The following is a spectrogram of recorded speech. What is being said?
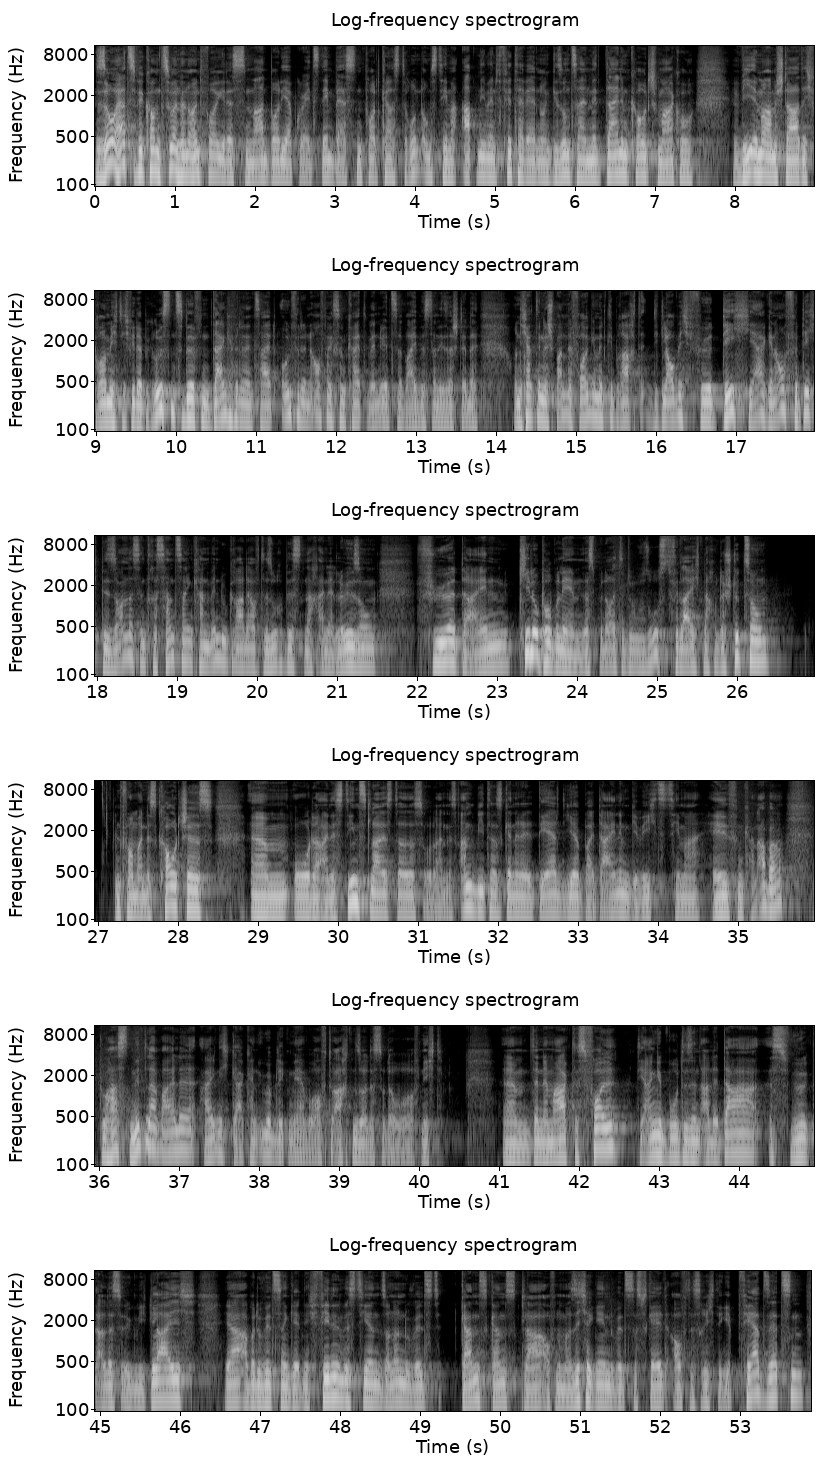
So, herzlich willkommen zu einer neuen Folge des Smart Body Upgrades, dem besten Podcast rund ums Thema Abnehmen, fitter werden und gesund sein mit deinem Coach Marco. Wie immer am Start. Ich freue mich, dich wieder begrüßen zu dürfen. Danke für deine Zeit und für deine Aufmerksamkeit, wenn du jetzt dabei bist an dieser Stelle. Und ich habe dir eine spannende Folge mitgebracht, die, glaube ich, für dich, ja, genau für dich besonders interessant sein kann, wenn du gerade auf der Suche bist nach einer Lösung für dein Kiloproblem. Das bedeutet, du suchst vielleicht nach Unterstützung in Form eines Coaches ähm, oder eines Dienstleisters oder eines Anbieters generell, der dir bei deinem Gewichtsthema helfen kann. Aber du hast mittlerweile eigentlich gar keinen Überblick mehr, worauf du achten solltest oder worauf nicht. Ähm, denn der Markt ist voll, die Angebote sind alle da, es wirkt alles irgendwie gleich, ja, aber du willst dein Geld nicht fehlinvestieren, sondern du willst ganz, ganz klar auf Nummer sicher gehen, du willst das Geld auf das richtige Pferd setzen,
